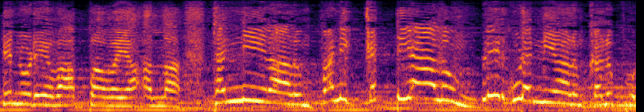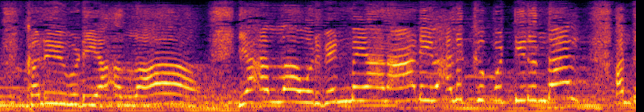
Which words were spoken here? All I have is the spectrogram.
என்னுடைய வாப்பாவையா அல்லாஹ். தண்ணீராலும் பனிக்கட்டியாலும் குளிர்குடனியாலும் கழுப்பு கழுவி கழுப்பு கழுவிடியா அல்லா யா அல்லா ஒரு வெண்மையான ஆடையில் அழுக்கப்பட்டிருந்தால் அந்த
